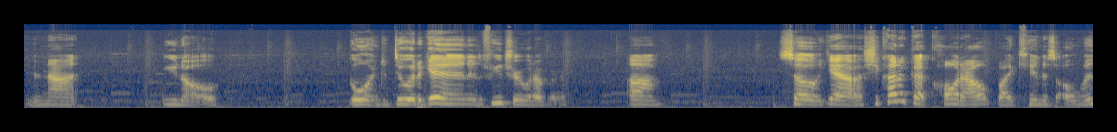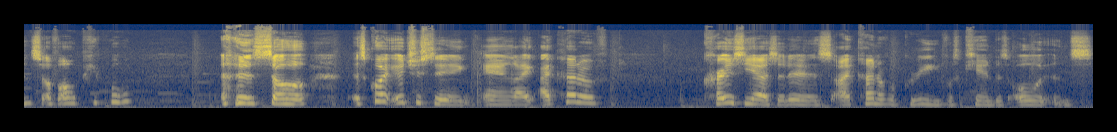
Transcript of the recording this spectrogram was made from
you're not, you know, going to do it again in the future, whatever. Um, so yeah, she kind of got called out by Candace Owens of all people. so it's quite interesting, and like I kind of crazy as it is, I kind of agreed with Candace Owens,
